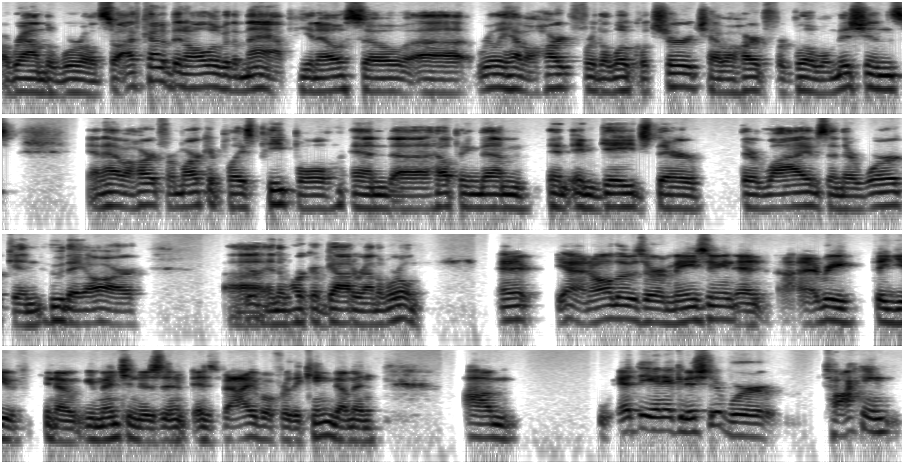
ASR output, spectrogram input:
around the world. So I've kind of been all over the map, you know. So uh, really have a heart for the local church, have a heart for global missions, and have a heart for marketplace people and uh, helping them in, engage their their lives and their work and who they are uh, yeah. in the work of God around the world. And it, yeah, and all those are amazing, and everything you've you know you mentioned is is valuable for the kingdom. And um, at the Antioch Initiative, we're talking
